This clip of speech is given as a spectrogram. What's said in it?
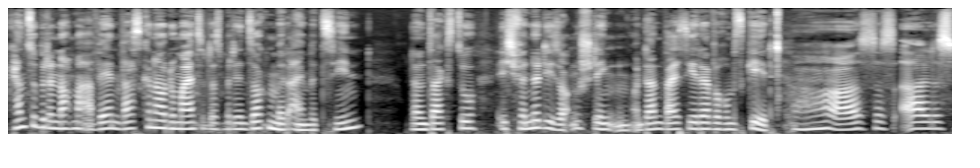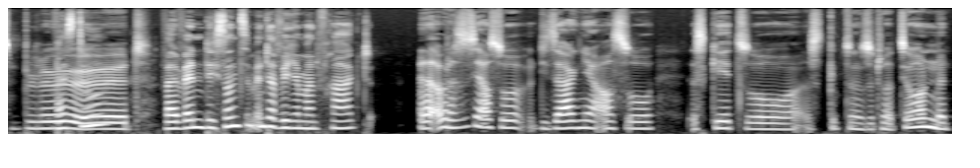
kannst du bitte nochmal erwähnen, was genau du meinst und das mit den Socken mit einbeziehen? Und dann sagst du, ich finde, die Socken stinken. Und dann weiß jeder, worum es geht. Ah, ist das alles blöd. Weißt du? Weil wenn dich sonst im Interview jemand fragt, Äh, Aber das ist ja auch so, die sagen ja auch so, es geht so, es gibt so eine Situation mit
